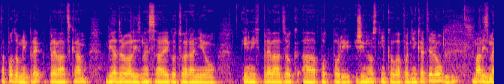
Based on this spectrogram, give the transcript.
a podobným pre, prevádzkam. Vyjadrovali sme sa aj k otváraniu iných prevádzok a podpory živnostníkov a podnikateľov. Mm-hmm. Mali sme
